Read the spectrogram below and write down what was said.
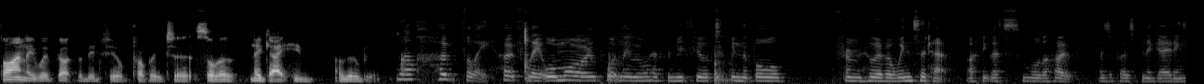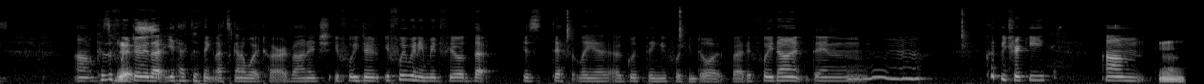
finally we've got the midfield probably to sort of negate him a little bit. Well, hopefully, hopefully, or more importantly, we will have the midfield to win the ball from whoever wins the tap. I think that's more the hope as opposed to negating. Because if we do that, you'd have to think that's going to work to our advantage. If we do, if we win in midfield, that is definitely a, a good thing if we can do it. But if we don't, then eh, could be tricky. Um, Mm.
